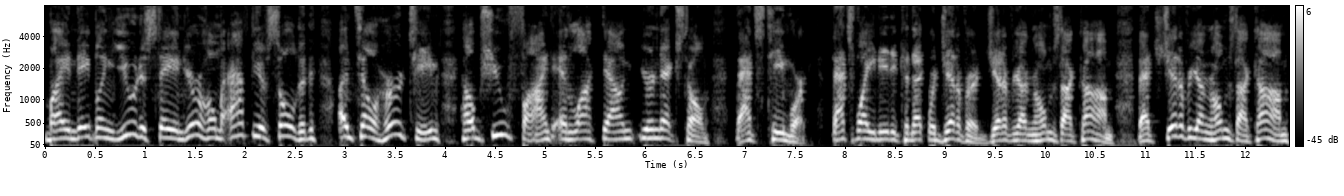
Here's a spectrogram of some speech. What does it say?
by enabling you to stay in your home after you've sold it until her team helps you find and lock down your next home. That's teamwork. That's why you need to connect with Jennifer. JenniferYoungHomes.com. That's JenniferYoungHomes.com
